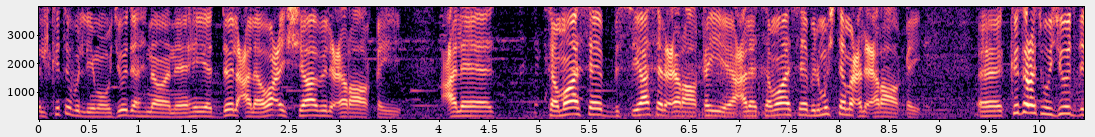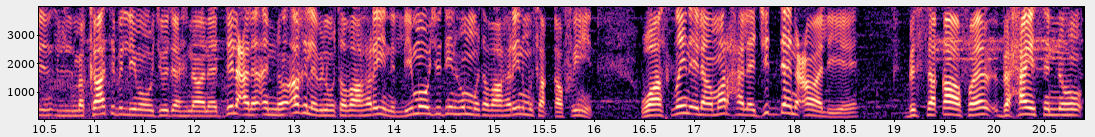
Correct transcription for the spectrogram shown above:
الكتب اللي موجودة هنا هي تدل على وعي الشاب العراقي على تماسه بالسياسة العراقية على تماسه بالمجتمع العراقي. آه، كثرة وجود المكاتب اللي موجودة هنا تدل على أنه أغلب المتظاهرين اللي موجودين هم متظاهرين مثقفين واصلين إلى مرحلة جدا عالية بالثقافة بحيث أنه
